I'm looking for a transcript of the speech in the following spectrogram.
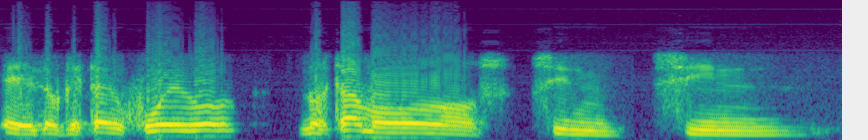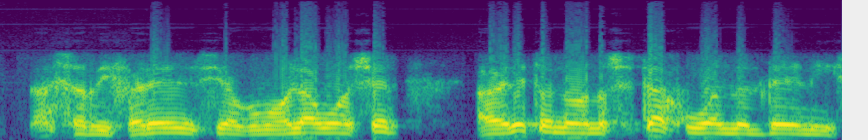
eh, lo que está en juego, no estamos sin, sin hacer diferencia, como hablábamos ayer, a ver, esto no, no se está jugando el tenis,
